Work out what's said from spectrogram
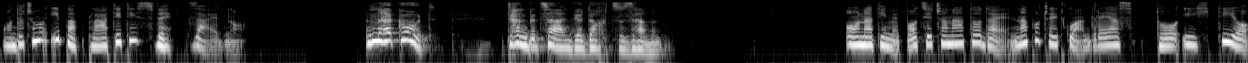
onda ćemo ipak platiti sve zajedno. Na gut, dann bezahlen wir doch zusammen. Ona time podsjeća na to da je na početku Andreas to i htio,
